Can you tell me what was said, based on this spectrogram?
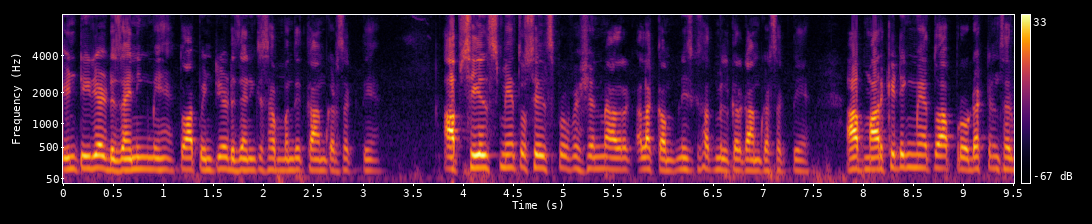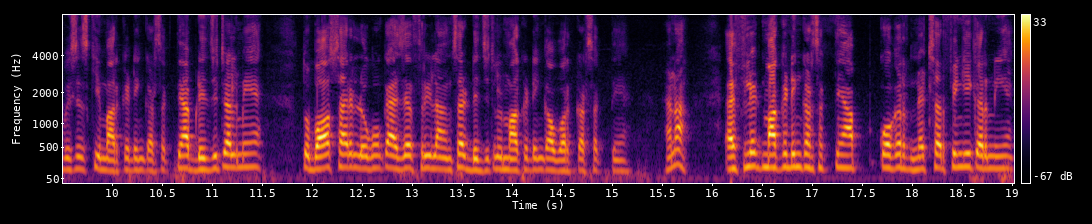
इंटीरियर डिज़ाइनिंग में हैं तो आप इंटीरियर डिज़ाइनिंग से संबंधित काम कर सकते हैं। आप सेल्स में हैं तो सेल्स प्रोफेशन में अलग कंपनीज़ के साथ मिलकर काम कर सकते हैं। आप मार्केटिंग में हैं तो आप प्रोडक्ट एंड सर्विसेज़ की मार्केटिंग कर सकते हैं। आप डिजिटल में हैं तो बहुत सारे लोगों का as a freelancer digital marketing का वर्क कर सकते हैं। है ना? एफिलेट मार्केटिंग कर सकते हैं आपको, अगर नेट सर्फिंग ही करनी है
